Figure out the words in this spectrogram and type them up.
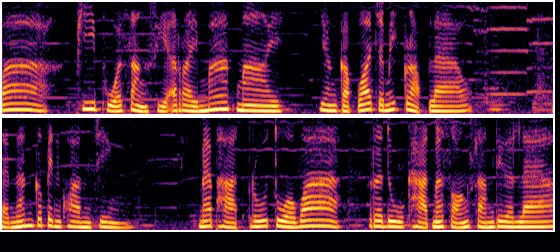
ว่าพี่ผัวสั่งเสียอะไรมากมาย ยังกับว่าจะไม่กลับแล้ว แต่นั่นก็เป็นความจริง แม่ผาดรู้ตัวว่า ระดูขาดมาสองสามเดือนแล้ว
